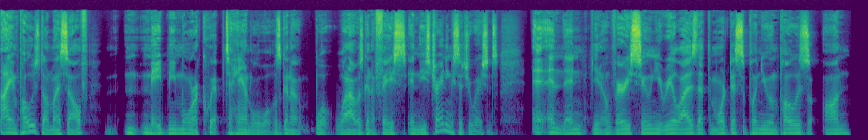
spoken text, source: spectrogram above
I imposed on myself made me more equipped to handle what was going to what, I was going to face in these training situations. And, and then, you know, very soon you realize that the more discipline you impose on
